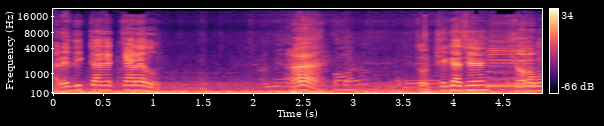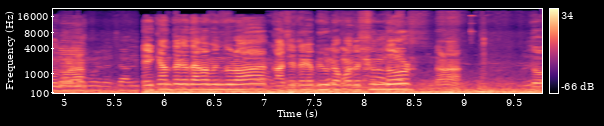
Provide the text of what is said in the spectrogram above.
আর এদিকটা আছে ক্যানেল। হ্যাঁ তো ঠিক আছে, চলো বন্ধুরা। এইখান থেকে দেখো বন্ধুরা, কাছে থেকে ভিউটা কত সুন্দর। দাঁড়া, তো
